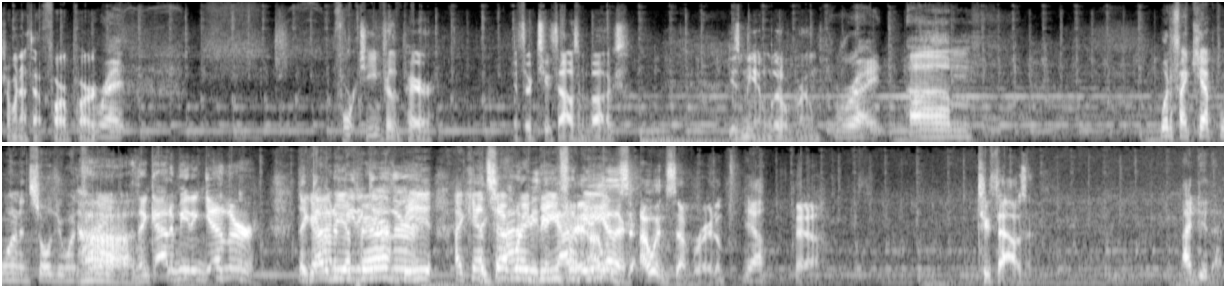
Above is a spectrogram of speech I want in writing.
So we're not that far apart. right. 14 for the pair. If they're 2,000 bucks. Gives me a little room. Right. Um, what if I kept one and sold you one for Ah, eight? they gotta be together. They got to be a pair. B, I can't They separate be- they B from be E. I wouldn't, I wouldn't separate them. Yeah, Yeah. 2,000. I'd do that.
